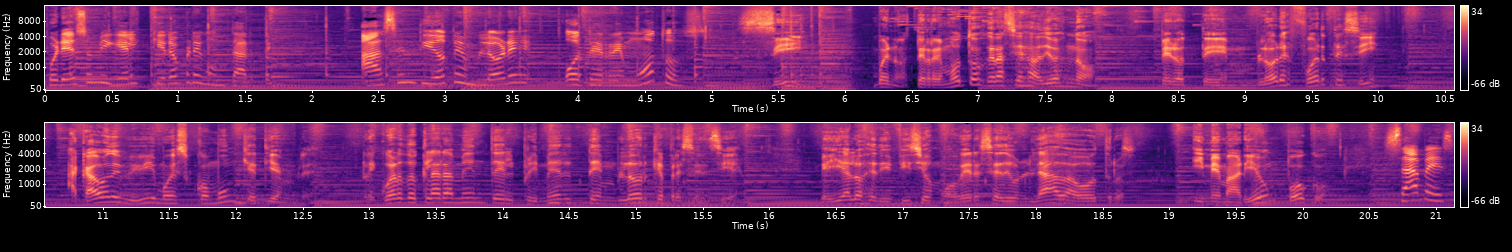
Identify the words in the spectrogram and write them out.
Por eso, Miguel, quiero preguntarte, ¿has sentido temblores o terremotos? Sí. Bueno, terremotos gracias a Dios no, pero temblores fuertes sí. Acá donde vivimos es común que tiemble. Recuerdo claramente el primer temblor que presencié. Veía los edificios moverse de un lado a otro y me mareé un poco. Sabes,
